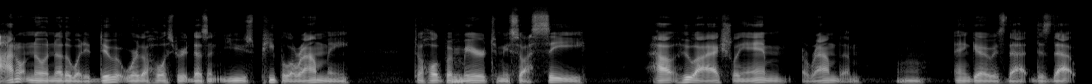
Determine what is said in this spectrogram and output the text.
I don't know another way to do it where the Holy Spirit doesn't use people around me to hold up a hmm. mirror to me so I see how who I actually am around them hmm. and go, is that does that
